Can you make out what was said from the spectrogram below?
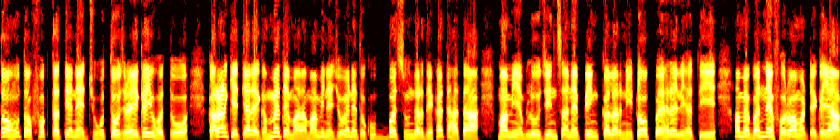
તો હું તો ફક્ત તેને જોતો જ રહી ગયો હતો. કારણ કે ત્યારે ગમે તે મારા મામીને જોઈને તો ખૂબ જ સુંદર દેખાતા હતા. મામીએ બ્લુ જીન્સ અને પિંક કલરની ટોપ પહેરેલી હતી. અમે બંને ફરવા માટે ગયા.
